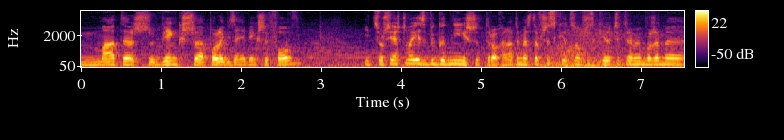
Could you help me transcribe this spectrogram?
Ma też większe pole widzenia, większy FOV. I cóż jeszcze, no jest wygodniejszy trochę. Natomiast to wszystkie, są wszystkie rzeczy, które my możemy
